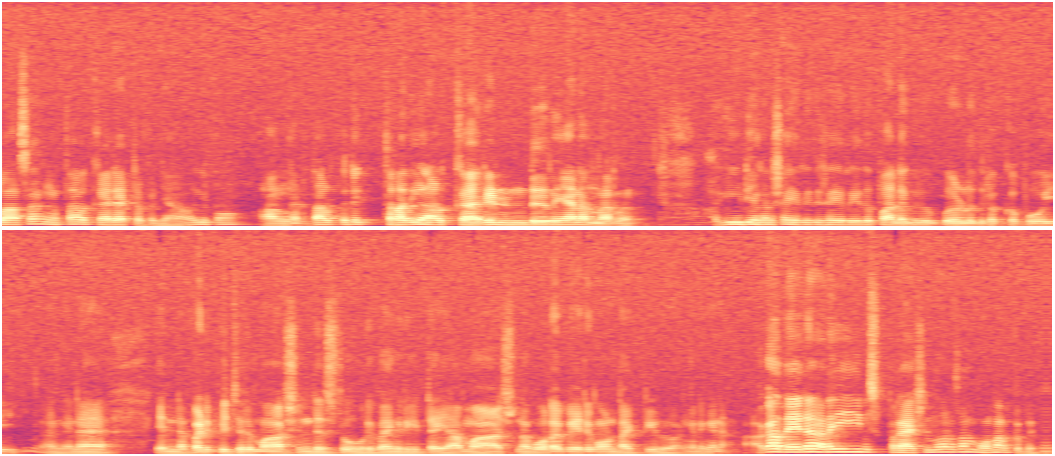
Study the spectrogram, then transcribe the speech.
ക്ലാസ് അങ്ങനത്തെ ആൾക്കാരായിട്ട് അപ്പോൾ ഞാൻ നോക്കിയപ്പോൾ അങ്ങനത്തെ ആൾക്കാർ ഇത്ര അധികം ആൾക്കാരുണ്ട് എന്ന് ഞാൻ അന്നറിഞ്ഞു ആ വീഡിയോ അങ്ങനെ ഷെയർ ചെയ്ത് ഷെയർ ചെയ്ത് പല ഗ്രൂപ്പുകളിൽ ഇതിലൊക്കെ പോയി. അങ്ങനെ എന്നെ പഠിപ്പിച്ചൊരു മാഷിന്റെ സ്റ്റോറി ഭയങ്കര ഹിറ്റായി ആ മാഷിനെ കുറേ പേര് കോൺടാക്ട് ചെയ്തു. അങ്ങനെ ഇങ്ങനെ ആ കഥയിലാണ് ഈ ഇൻസ്പിറേഷൻ എന്ന് പറഞ്ഞ സംഭവം നടക്കുന്നത്.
